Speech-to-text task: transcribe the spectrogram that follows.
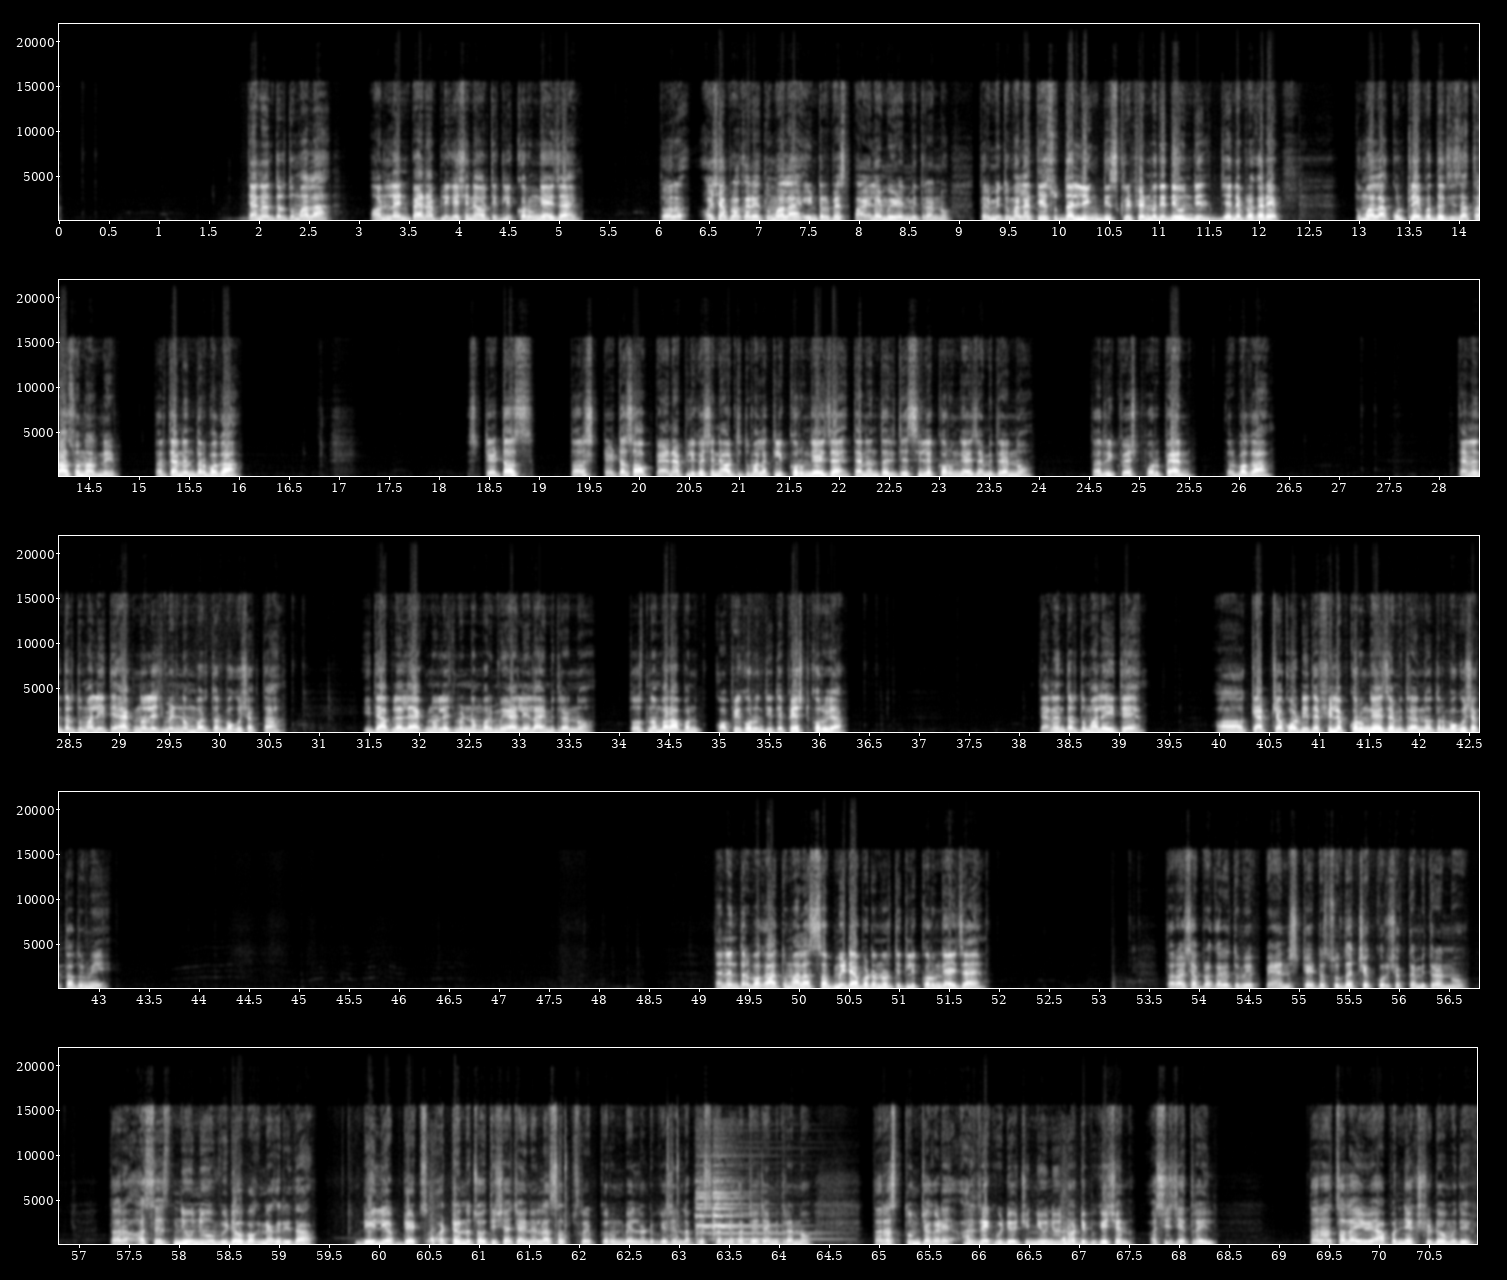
त्यानंतर तुम्हाला ऑनलाईन पॅन ॲप्लिकेशन यावरती क्लिक करून घ्यायचं आहे. तर अशा प्रकारे तुम्हाला इंटरफेस पाहायला मिळेल मित्रांनो. तर मी तुम्हाला ते सुद्धा लिंक डिस्क्रिप्शनमध्ये देऊन देईल. जेणेप्रकारे तुम्हाला कुठल्याही पद्धतीचा त्रास होणार नाही. तर त्यानंतर बघा. स्टेटस तर स्टेटस ऑफ पॅन ॲप्लिकेशन यावरती तुम्हाला क्लिक करून घ्यायचं आहे. त्यानंतर इथे सिलेक्ट करून घ्यायचं आहे मित्रांनो. तर रिक्वेस्ट फॉर पॅन तर बघा. त्यानंतर तुम्हाला इथे ॲक्नॉलेजमेंट नंबर तर बघू शकता. इथे आपल्याला ॲक्नॉलेजमेंट नंबर मिळालेला आहे मित्रांनो. तोच नंबर आपण कॉपी करून तिथे पेस्ट करूया. त्यानंतर तुम्हाला इथे कॅपचा कोड इथे फिलअप करून घ्यायचा मित्रांनो. तर बघू शकता तुम्ही. त्यानंतर बघा तुम्हाला सबमिट या बटनवरती क्लिक करून घ्यायचं आहे. तर अशा प्रकारे तुम्ही पॅन स्टेटससुद्धा चेक करू शकता मित्रांनो. तर असेच न्यू न्यू व्हिडिओ बघण्याकरिता डेली अपडेट्स अठ्ठ्याण्णव चौतीस या चॅनलला सबस्क्राईब करून बेल नोटिफिकेशनला प्रेस करणे गरजेचे आहे मित्रांनो. तरच तुमच्याकडे हर एक व्हिडिओची न्यू न्यू नोटिफिकेशन अशीच येत राहील. तर चला येऊया आपण नेक्स्ट व्हिडिओमध्ये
